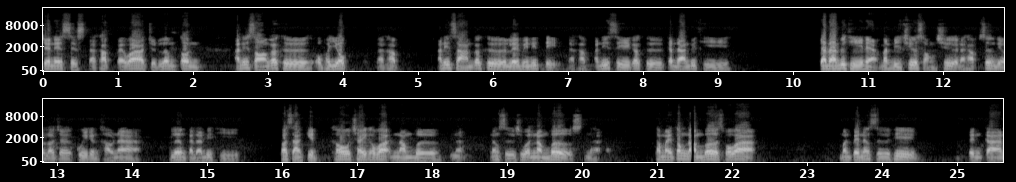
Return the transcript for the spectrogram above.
Genesis นะครับแปลว่าจุดเริ่มต้น อันที่สองก็คืออพยพนะครับ อันที่สามก็คือเลวินิตินะครับ อันที่สี่ก็คือกันดานวิถีกันดานวิถีเนี่ยมันมีชื่อสองชื่อนะครับ ซึ่งเดี๋ยวเราจะคุยกันคราวหน้าเรื่องกันดานวิถี ภาษาอังกฤษเขาใช้คำว่า number นะหนังสือชื่อว่า numbers นะทำไมต้อง numbers เพราะว่ามันเป็นหนังสือที่เป็นการ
